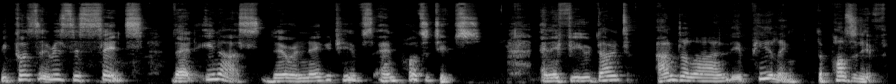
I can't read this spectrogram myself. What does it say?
because there is this sense that in us there are negatives and positives. And if you don't underline the appealing, the positive,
